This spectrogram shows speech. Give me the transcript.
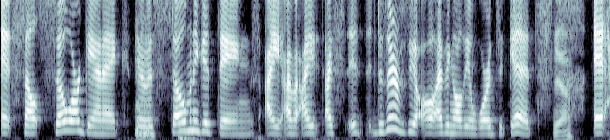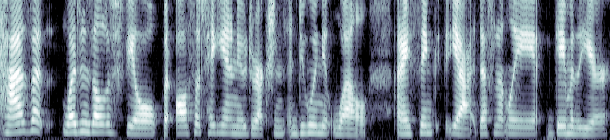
it felt so organic. There was so many good things. I, I, I, I, it deserves the all I think all the awards it gets. yeah. It has that Legend of Zelda feel, but also taking it in a new direction and doing it well. And I think yeah, definitely game of the year.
